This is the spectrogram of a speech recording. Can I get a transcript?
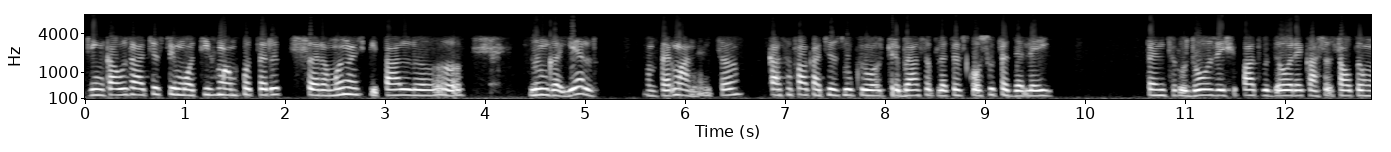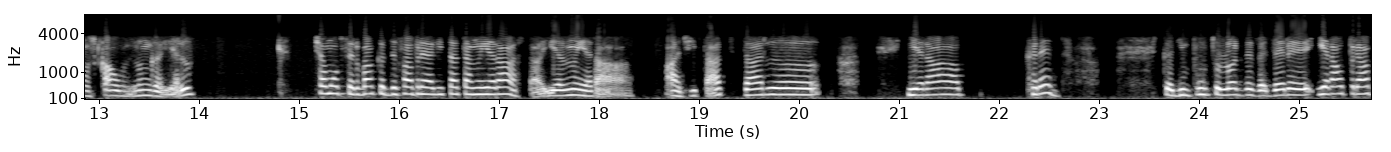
din cauza acestui motiv m-am hotărât să rămân în spital lângă el, în permanență. Ca să fac acest lucru trebuia să plătesc 100 de lei pentru 24 de ore ca să stau pe un scaun lângă el. Și am observat că, de fapt, realitatea nu era asta. El nu era agitat, dar uh, era, cred, că din punctul lor de vedere erau prea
